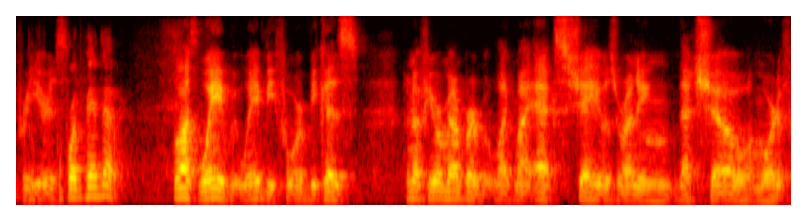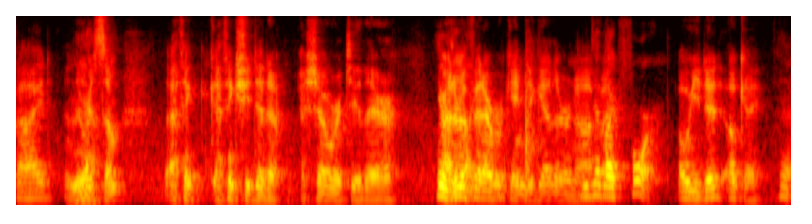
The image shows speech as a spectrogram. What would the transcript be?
for years. before the pandemic, Well, like way way before because I don't know if you remember, like my ex Shay was running that show, Mortified, and there Yeah. was some. I think I think she did a, a show or two there. Yeah, I don't know if it ever came together or not. we did but- like four. oh, you did? Okay, Yeah,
